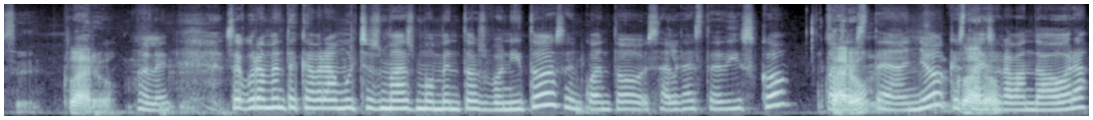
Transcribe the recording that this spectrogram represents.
Sí. Claro. Vale. Seguramente que habrá muchos más momentos bonitos en cuanto salga este disco para Claro. este año que Claro. estáis grabando ahora.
